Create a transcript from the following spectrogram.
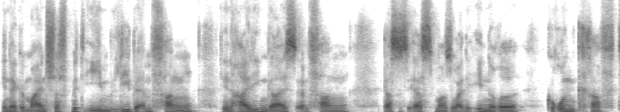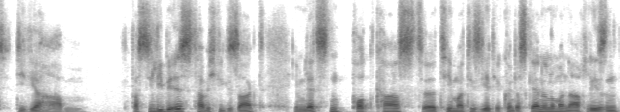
in der Gemeinschaft mit ihm Liebe empfangen, den Heiligen Geist empfangen. Das ist erstmal so eine innere Grundkraft, die wir haben. Was die Liebe ist, habe ich, wie gesagt, im letzten Podcast äh, thematisiert. Ihr könnt das gerne nochmal nachlesen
